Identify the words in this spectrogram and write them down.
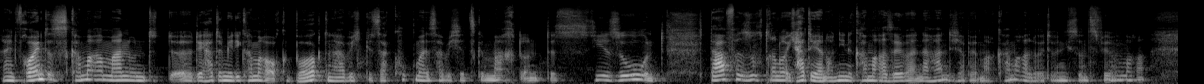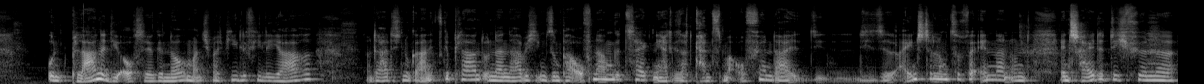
mein Freund ist Kameramann und äh, der hatte mir die Kamera auch geborgt. Dann habe ich gesagt, guck mal, das habe ich jetzt gemacht und das hier so und da versucht dran. Ich hatte ja noch nie eine Kamera selber in der Hand. Ich habe ja immer Kameraleute, wenn ich sonst Filme mache und plane die auch sehr genau, manchmal viele, viele Jahre. Und da hatte ich nur gar nichts geplant. Und dann habe ich ihm so ein paar Aufnahmen gezeigt. Und er hat gesagt, kannst du mal aufhören, da die, diese Einstellung zu verändern und entscheide dich für eine,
